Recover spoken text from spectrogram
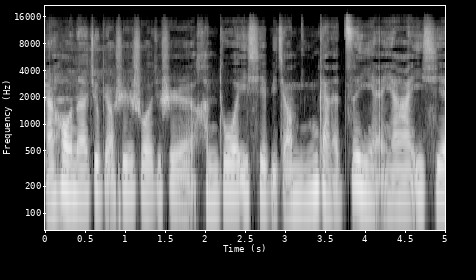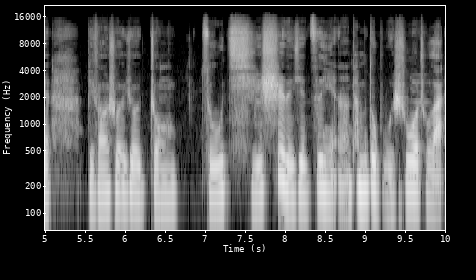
然后呢，就表示说，就是很多一些比较敏感的字眼呀，一些，比方说就种族歧视的一些字眼啊，他们都不会说出来。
